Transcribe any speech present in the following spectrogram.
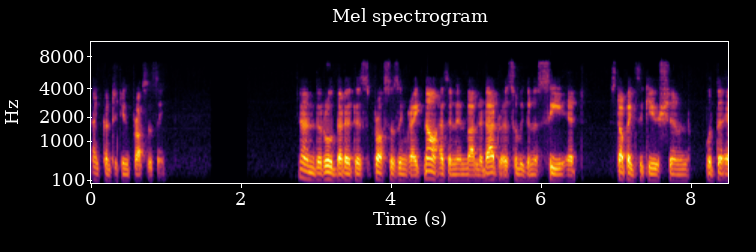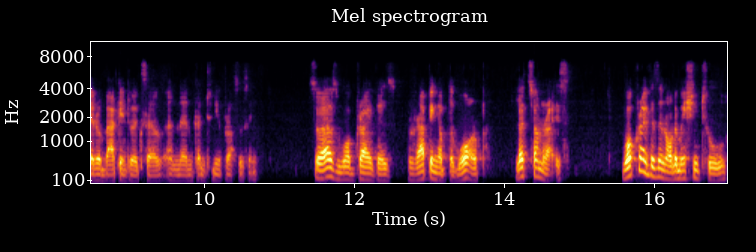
and continuing processing. And the row that it is processing right now has an invalid address, so we're going to see it stop execution, put the error back into Excel, and then continue processing. So as Warp Drive is wrapping up the warp, let's summarize. WarpDrive is an automation tool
